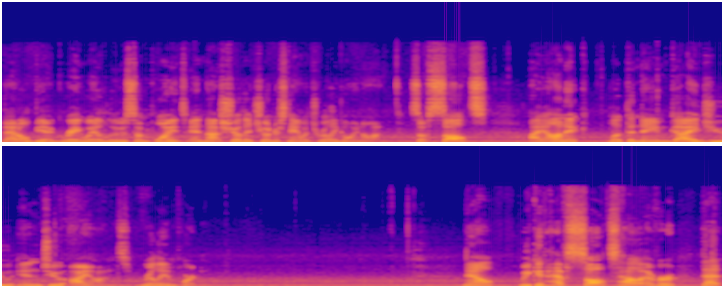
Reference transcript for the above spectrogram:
that'll be a great way to lose some points and not show that you understand what's really going on. So salts, ionic, let the name guide you into ions. Really important. Now, We can have salts, however, that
